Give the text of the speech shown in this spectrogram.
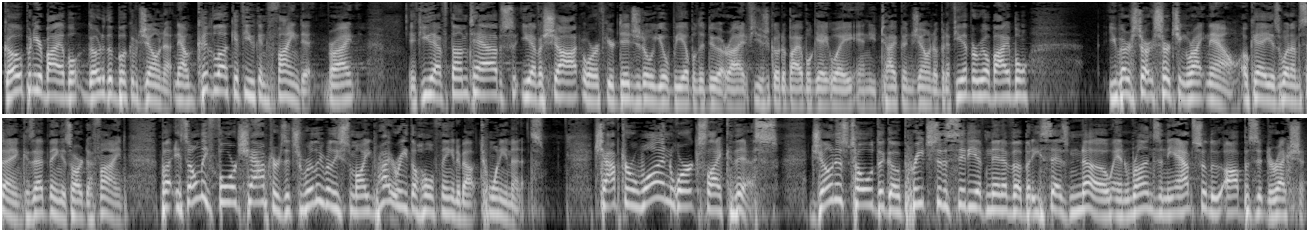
go open your Bible, go to the book of Jonah. Now, good luck if you can find it, right? If you have thumb tabs, you have a shot, or if you're digital, you'll be able to do it, right? If you just go to Bible Gateway and you type in Jonah. But if you have a real Bible, you better start searching right now, okay, is what I'm saying, because that thing is hard to find. But it's only four chapters. It's really, really small. You probably read the whole thing in about 20 minutes. Chapter one works like this. Jonah's told to go preach to the city of Nineveh, but he says no and runs in the absolute opposite direction.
